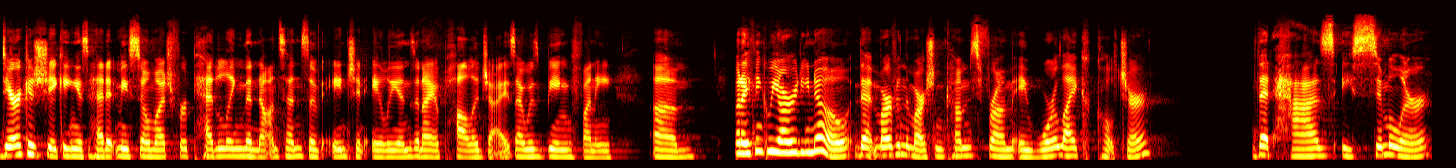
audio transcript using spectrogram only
Derek is shaking his head at me so much for peddling the nonsense of ancient aliens, and I apologize. I was being funny. Um, but I think we already know that Marvin the Martian comes from a warlike culture that has a similar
